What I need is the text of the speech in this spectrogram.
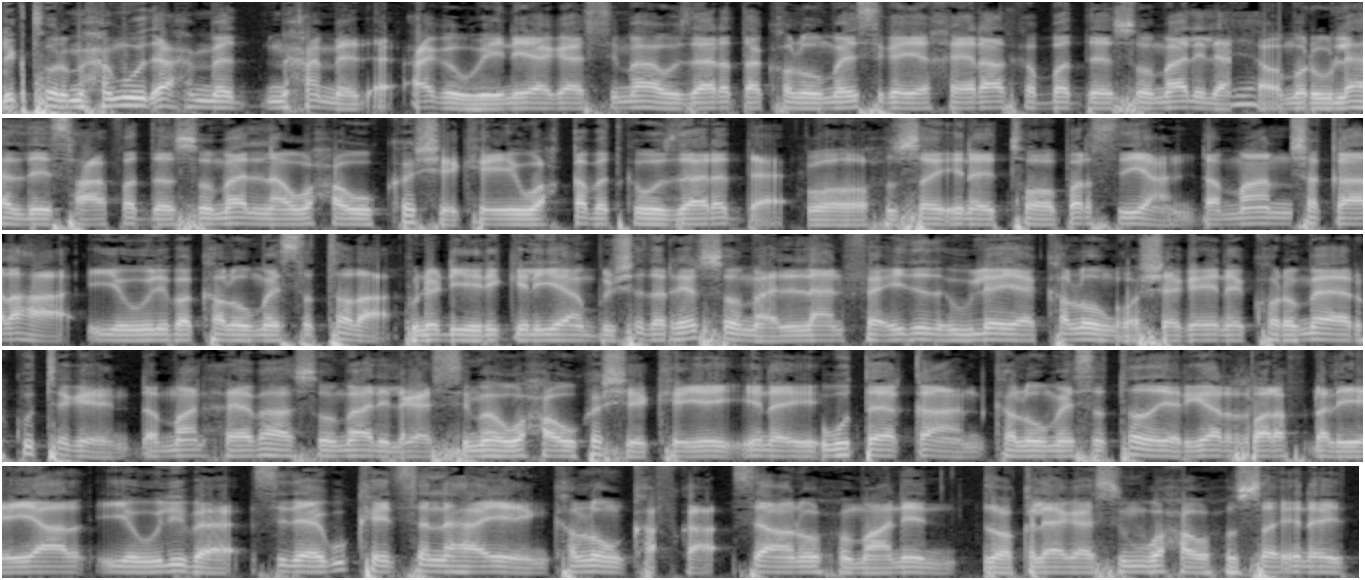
doctor maxamuud axmed maxamed cagaweyne agaasimaha wasaaradda kalluumaysiga iyo kheyraadka badda ee somalilan ayaa mar uu la hadlayay saxaafadda somalilan waxa uu ka sheekeeyey waxqabadka wasaaradda oo xusay inay tobabar siiyaan dhammaan shaqaalaha iyo weliba kalluumaysatada kuna dhiirigeliyaan bulshada reer somalilan faa'iidada uu leeyahay kalluunka oo sheegay inay koromeer ku tegeen dhammaan xeebaha somalilan agaasimahu waxa uu ka sheekeeyey inay ugu deeqaan kalluumaysatada yaryar baraf dhaliyayaal iyo weliba siday ay ugu kaydsan lahaayeen kalluunka afka si aan u xumaanin. Sidoo kale agaasimu waxa uu xusay inay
